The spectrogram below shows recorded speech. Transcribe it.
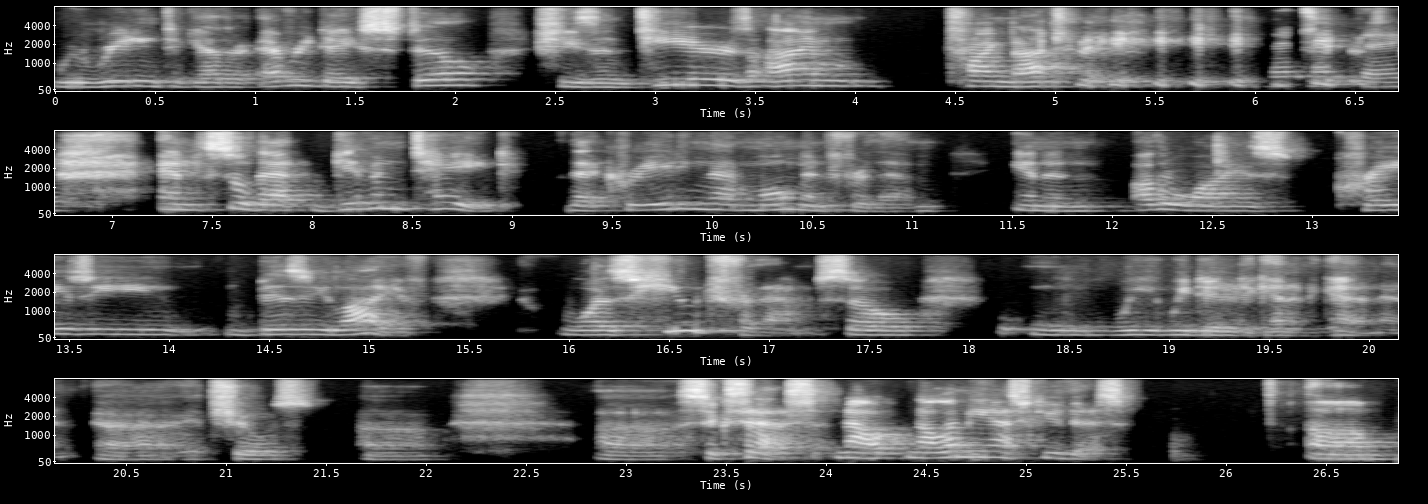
We're reading together every day still. She's in tears. I'm trying not to be tears. And so that give and take, that creating that moment for them in an otherwise crazy, busy life was huge for them. So we we did it again and again, and uh, it shows uh, uh, success. Now, now let me ask you this. Um,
